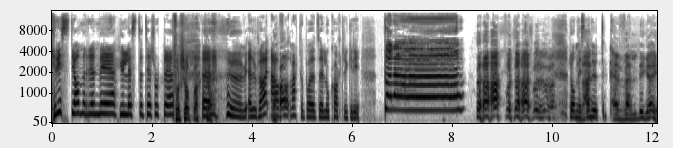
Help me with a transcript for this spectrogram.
Christian René hylleste-T-skjorte. Få se på. Eh, er du klar? Jeg har vært på et lokalt trykkeri. Ta-da! Ronny skal ut. Det er veldig gøy.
